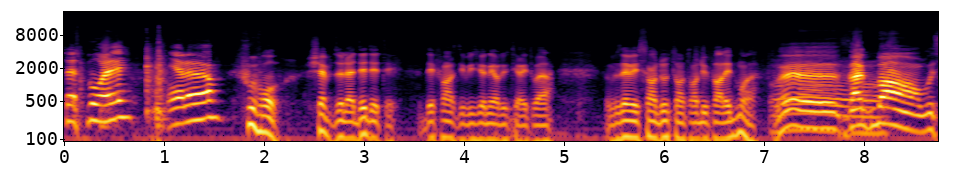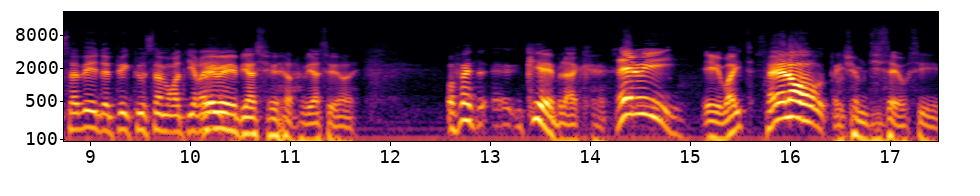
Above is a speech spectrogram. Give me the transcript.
Ça se pourrait Et alors? Fouvreau, chef de la DDT, Défense divisionnaire du territoire. Vous avez sans doute entendu parler de moi. Euh, vaguement, vous savez, depuis que nous sommes Oui, retirés. oui, bien sûr, bien sûr. oui. Au fait, euh, qui est Black? C'est lui Et White? C'est l'autre Oui, je me disais aussi.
